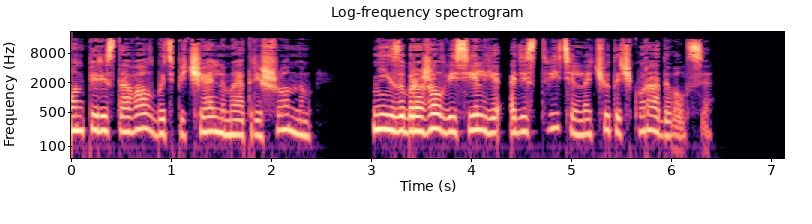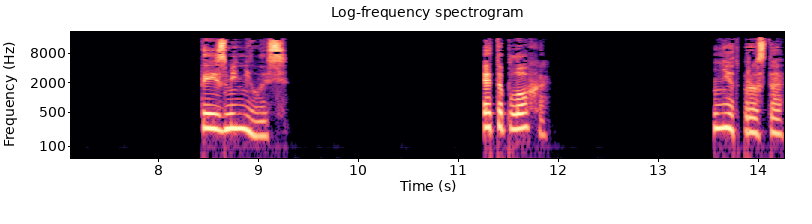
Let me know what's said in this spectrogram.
Он переставал быть печальным и отрешенным не изображал веселье, а действительно чуточку радовался. Ты изменилась. Это плохо? Нет, просто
